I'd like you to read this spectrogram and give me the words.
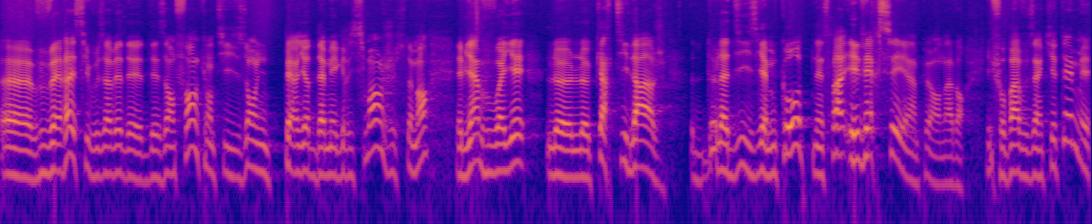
euh, vous verrez si vous avez des, enfants, quand ils ont une période d'amaigrissement, justement, eh bien, vous voyez le cartilage de la dixième côte, n'est-ce pas, est versé un peu en avant. Il ne faut pas vous inquiéter, mais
